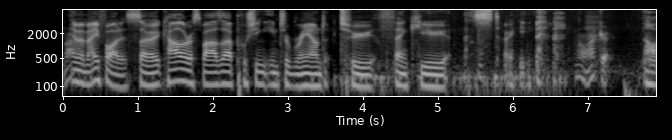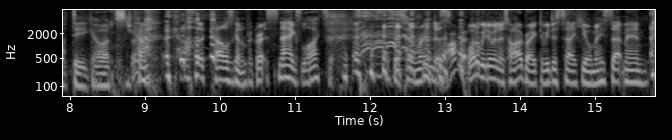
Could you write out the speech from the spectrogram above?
MMA fighters. So Carla Esparza pushing into round two. Thank you, Stoney. I like it. Oh dear God! Carl, Carl, Carl's going to progress. Snags likes it. This is horrendous. What do we do in a tie break? Do we just take you or me, Stat Man?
